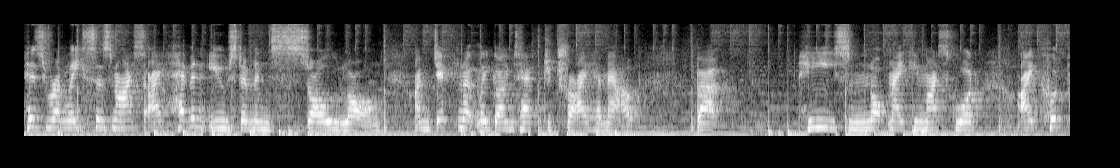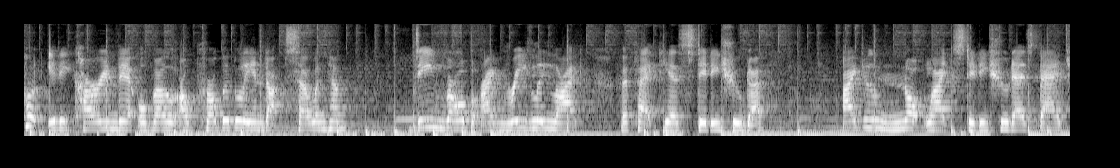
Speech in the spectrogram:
His release is nice. I haven't used him in so long. I'm definitely going to have to try him out. But he's not making my squad. I could put Eddy Curry in there, although I'll probably end up selling him. D-Rob, I really like the fact he has steady shooter. I do not like Steady Shooter's badge,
